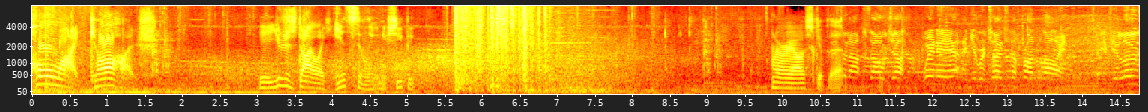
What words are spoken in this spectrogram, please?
Oh my gosh! Yeah, you just die like instantly when you see people. Alright, I'll skip that. Listen up, soldier. Win here and you return to the front line. But if you lose,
